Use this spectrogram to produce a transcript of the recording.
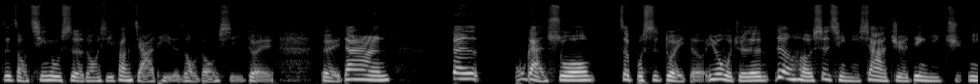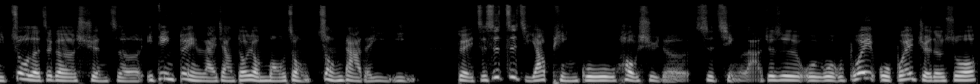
这种侵入式的东西，放假体的这种东西。对对，当然，但不敢说。这不是对的，因为我觉得任何事情你下决定，你你做了这个选择，一定对你来讲都有某种重大的意义。对，只是自己要评估后续的事情啦。就是我我我不会我不会觉得说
